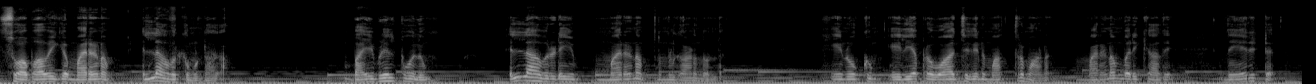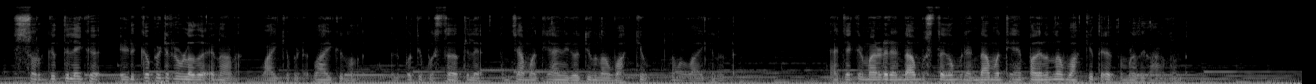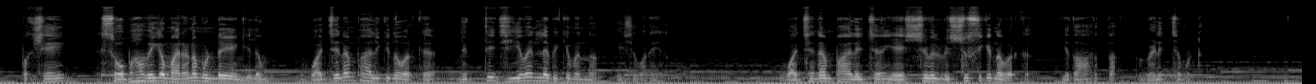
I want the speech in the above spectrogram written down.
സ്വാഭാവിക മരണം എല്ലാവർക്കും ഉണ്ടാകാം. ബൈബിളിൽ പോലും എല്ലാവരുടെയും മരണം നമ്മൾ കാണുന്നുണ്ട്. ഹേനോക്കും എലിയ പ്രവാചകന് മാത്രമാണ് മരണം വരിക്കാതെ നേരിട്ട് സ്വർഗത്തിലേക്ക് എടുക്കപ്പെട്ടിട്ടുള്ളത് എന്നാണ് വായിക്കപ്പെട്ട് വായിക്കുന്നത്. ഉൽപ്പത്തി പുസ്തകത്തിൽ അഞ്ചാം അധ്യായം ഇരുപത്തിമൂന്നാം വാക്യം നമ്മൾ വായിക്കുന്നുണ്ട്. രാജാക്കന്മാരുടെ രണ്ടാം പുസ്തകം രണ്ടാം അധ്യായം പതിനൊന്നാം വാക്യത്തിൽ നമ്മളിത് കാണുന്നുണ്ട്. പക്ഷേ സ്വാഭാവിക മരണമുണ്ട് എങ്കിലും വചനം പാലിക്കുന്നവർക്ക് നിത്യജീവൻ ലഭിക്കുമെന്ന് യേശു പറയുന്നു. വചനം പാലിച്ച് യേശുവിൽ വിശ്വസിക്കുന്നവർക്ക് യഥാർത്ഥ വെളിച്ചമുണ്ട്.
